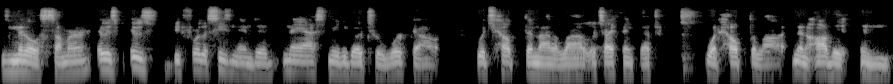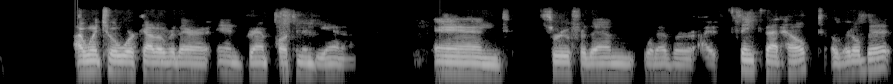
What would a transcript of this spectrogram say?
was middle of summer. It was it was before the season ended, and they asked me to go to a workout, which helped them out a lot. Which I think that's what helped a lot. And then obviously, and I went to a workout over there in Grand Park in Indiana, and threw for them, whatever. I think that helped a little bit.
